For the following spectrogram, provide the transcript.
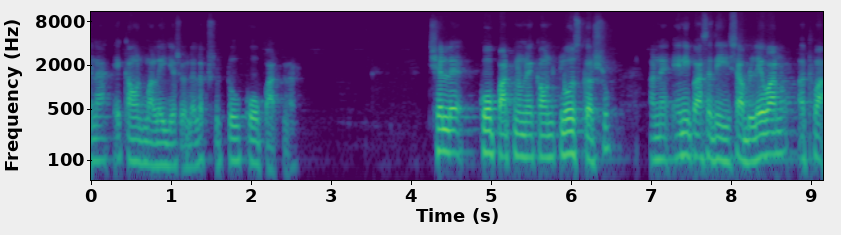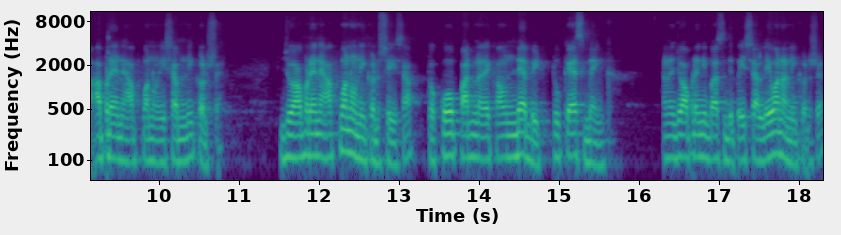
એના એકાઉન્ટમાં લઈ જશો. એટલે લખશું ટુ કો પાર્ટનર છેલ્લે કો પાર્ટનરનું એકાઉન્ટ ક્લોઝ કરશું અને એની પાસેથી હિસાબ લેવાનો અથવા આપણે એને આપવાનો હિસાબ નીકળશે. જો આપણે એને આપવાનો નીકળશે હિસાબ, તો co partner account debit to cash bank અને જો આપણે એની પાસેથી પૈસા લેવાના નીકળશે,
